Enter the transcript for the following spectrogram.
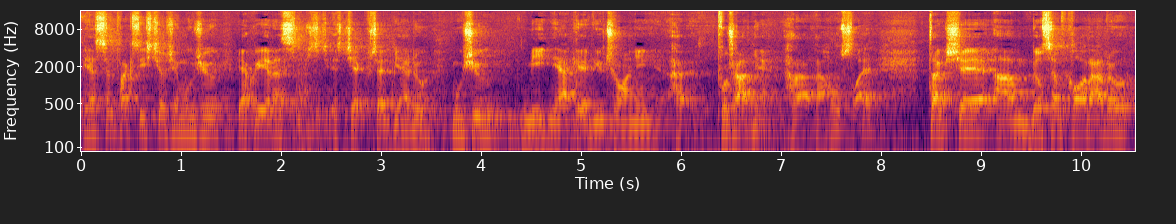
já jsem fakt zjistil, že můžu, jako jeden z těch předmětů, můžu mít nějaké vyučování pořádně hrát na housle. Takže um, byl jsem v Colorado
